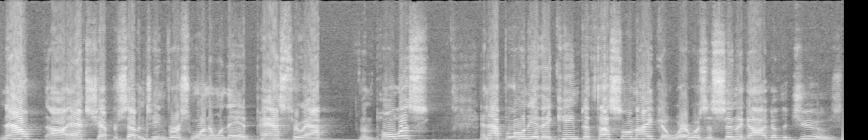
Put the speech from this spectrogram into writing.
now uh, Acts chapter 17, verse 1. And when they had passed through Amphipolis and Apollonia, they came to Thessalonica, where was a synagogue of the Jews.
